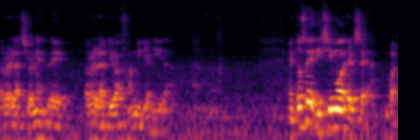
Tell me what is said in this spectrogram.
relaciones de relativa familiaridad. Entonces hicimos el SEDA. Bueno,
